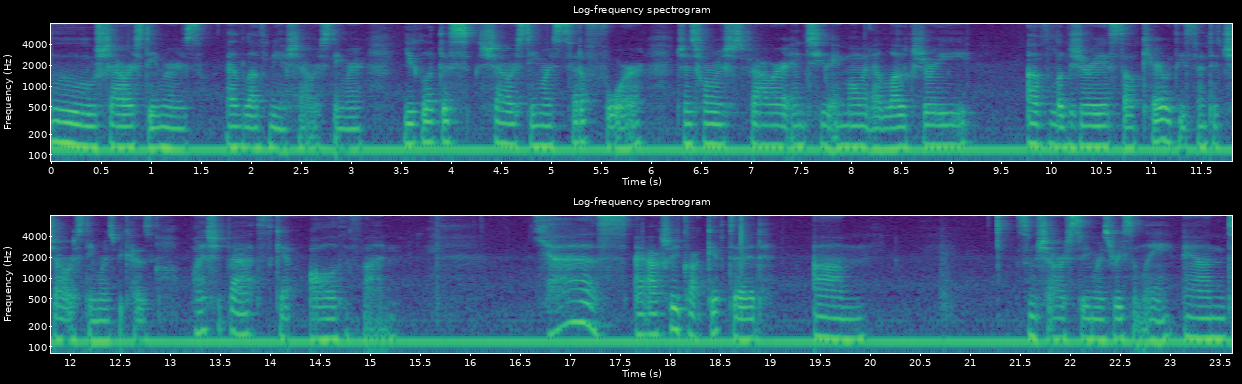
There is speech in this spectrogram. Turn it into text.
Ooh, shower steamers. I love me a shower steamer. Eucalyptus shower steamer set of four. Transform your shower into a moment of luxury of luxurious self-care with these scented shower steamers because why should baths get all of the fun? Yes, I actually got gifted um, some shower steamers recently, and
